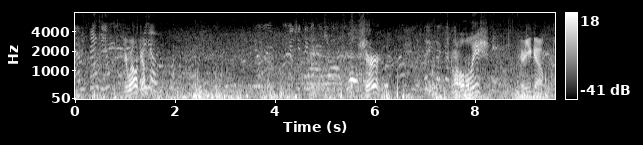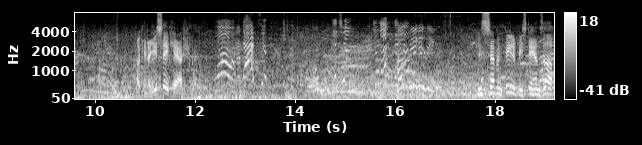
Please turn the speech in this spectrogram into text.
Um, thank you. You're welcome. Did she take a picture with her? Sure. Wait a You want to hold the leash? There you go. Okay, now you stay, Cash. Wow, that's a... That's a... How big is he? He's seven feet if he stands up.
